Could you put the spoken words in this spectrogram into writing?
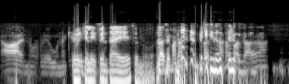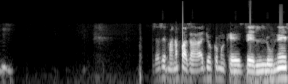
ah, no, de una, qué ¿Pero qué le cuenta eso? No. La semana, Porque la si no, semana te lo comes. pasada, esa semana pasada yo como que desde el lunes,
